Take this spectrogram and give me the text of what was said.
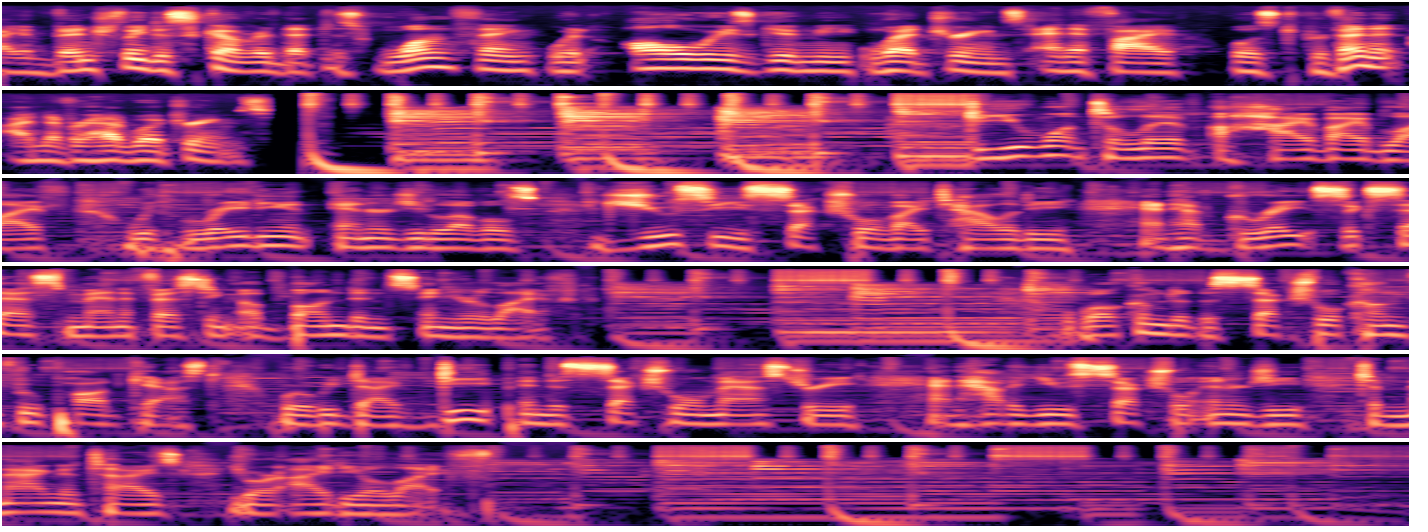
I eventually discovered that this one thing would always give me wet dreams. And if I was to prevent it, I never had wet dreams. Do you want to live a high vibe life with radiant energy levels, juicy sexual vitality, and have great success manifesting abundance in your life? Welcome to the Sexual Kung Fu Podcast, where we dive deep into sexual mastery and how to use sexual energy to magnetize your ideal life.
